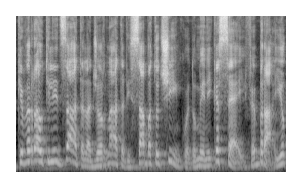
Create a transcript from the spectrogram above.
che verrà utilizzata la giornata di sabato 5 e domenica 6 febbraio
